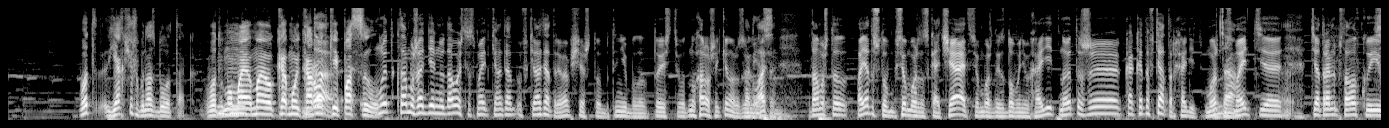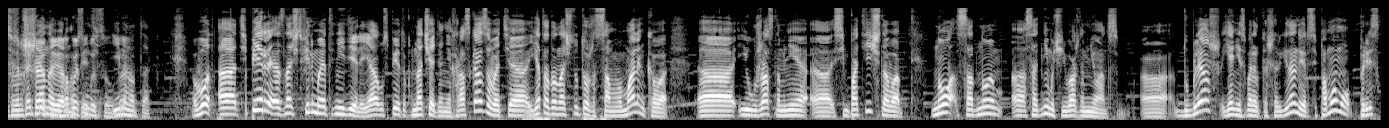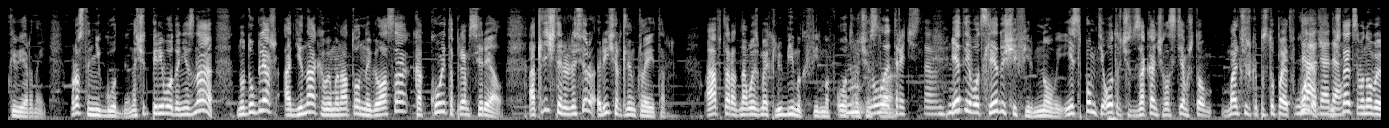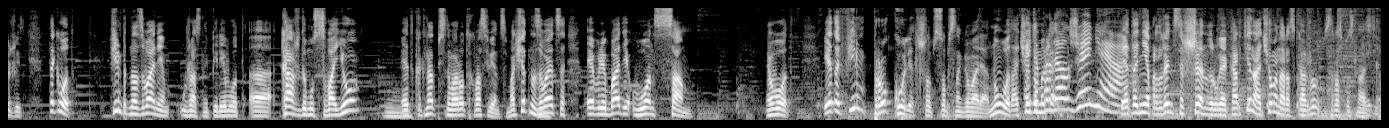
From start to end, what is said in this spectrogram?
Вот я хочу, чтобы у нас было так. Вот мо- Мгм. моё- моё- ко- мой короткий Да, посыл. Ну, это к тому же отдельное удовольствие смотреть кинотеатр- в кинотеатре вообще, что бы то ни было. То есть, вот, ну, хорошее кино, разумеется. Согласен. Потому что понятно, что все можно скачать, все можно из дома не выходить, но это же как это в театр ходить. Можно Да. посмотреть э, театральную постановку и в Совершенно компьютере. Ну, верно. Какой Петя. смысл? Именно да? так. Вот, а теперь, значит, фильмы этой недели. Я успею только начать о них рассказывать. Э, Я тогда начну тоже с самого маленького э, и ужасно мне э, симпатичного, но с, одной, э, с одним очень важным нюансом. Э, дубляж, я не смотрел, конечно, оригинальную версию, по-моему, прескверный, просто негодный. Насчет перевода не знаю, но дубляж одинаковые монотонные голоса, какой-то прям сериал. Отличный режиссер Ричард Линклейтер. Автор одного из моих любимых фильмов «Отрочество». М, Отрочество. Это его вот следующий фильм новый. Если помните, отрочество заканчивалось тем, что мальчишка поступает в Да, колледж, да, да. начинается его новая жизнь. Так вот, фильм под названием, ужасный перевод, э, «Каждому свое», М. это как надпись на воротах в Освенцим. Вообще это называется «Everybody wants some». Вот. Это фильм про колледж, соб- собственно говоря. Ну вот, а что Это мы... продолжение? Это не продолжение, совершенно другая картина. О чем она расскажу сразу после новостей.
